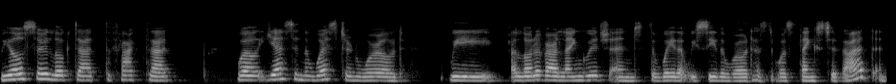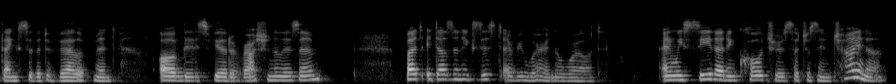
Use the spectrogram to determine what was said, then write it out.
we also looked at the fact that, well, yes, in the Western world, we a lot of our language and the way that we see the world has was thanks to that and thanks to the development of this field of rationalism, but it doesn't exist everywhere in the world. And we see that in cultures such as in China,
